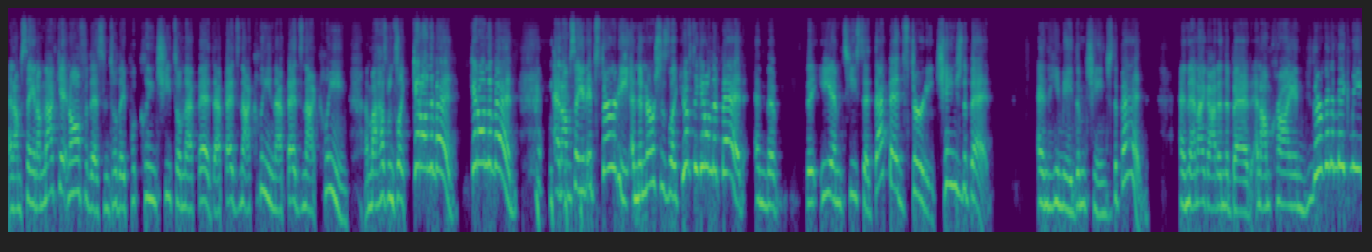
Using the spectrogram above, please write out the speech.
And I'm saying, I'm not getting off of this until they put clean sheets on that bed. That bed's not clean. That bed's not clean. And my husband's like, get on the bed. Get on the bed. and I'm saying, it's dirty. And the nurse is like, you have to get on the bed. And the, the EMT said, that bed's dirty. Change the bed. And he made them change the bed. And then I got in the bed and I'm crying. They're going to make me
